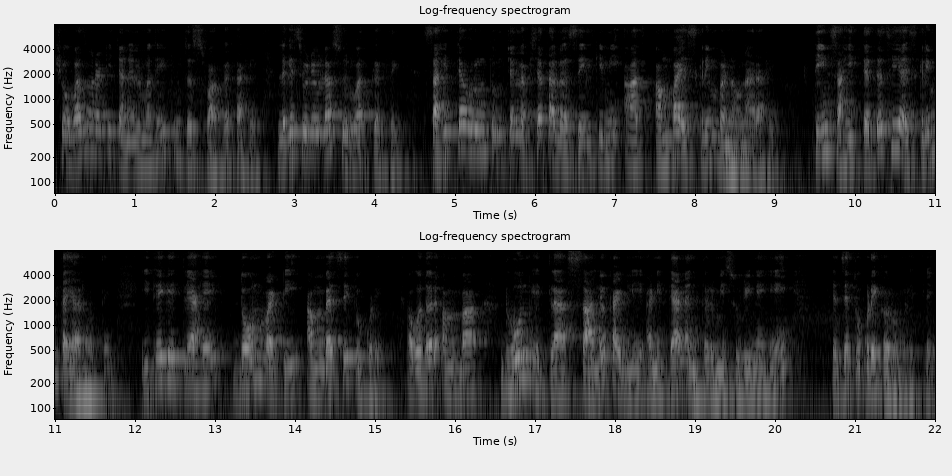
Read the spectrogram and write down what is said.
शोभाज मराठी चॅनलमध्ये तुमचं स्वागत आहे. लगेच व्हिडिओला सुरुवात करते. साहित्यावरून तुमच्या लक्षात आलं असेल की मी आज आंबा आईस्क्रीम बनवणार आहे. तीन साहित्यातच ही आईस्क्रीम तयार होते. इथे घेतले आहे दोन वाटी आंब्याचे तुकडे. अगोदर आंबा धुवून घेतला सालं काढली आणि त्यानंतर मी सुरीने हे याचे तुकडे करून घेतले.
